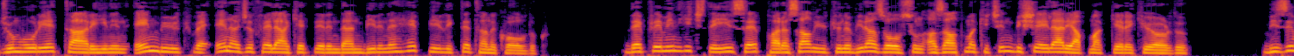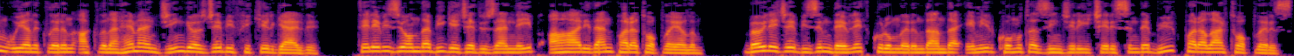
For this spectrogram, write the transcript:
Cumhuriyet tarihinin en büyük ve en acı felaketlerinden birine hep birlikte tanık olduk. Depremin hiç değilse parasal yükünü biraz olsun azaltmak için bir şeyler yapmak gerekiyordu. Bizim uyanıkların aklına hemen cingözce bir fikir geldi. Televizyonda bir gece düzenleyip ahaliden para toplayalım. Böylece bizim devlet kurumlarından da emir komuta zinciri içerisinde büyük paralar toplarız.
